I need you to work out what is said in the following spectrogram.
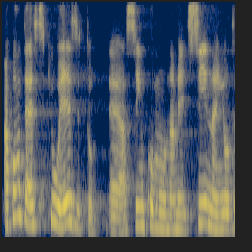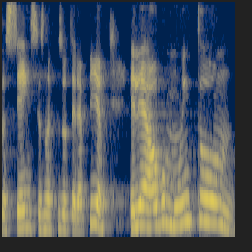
Acontece que o êxito, é, assim como na medicina, em outras ciências, na fisioterapia, ele é algo muito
